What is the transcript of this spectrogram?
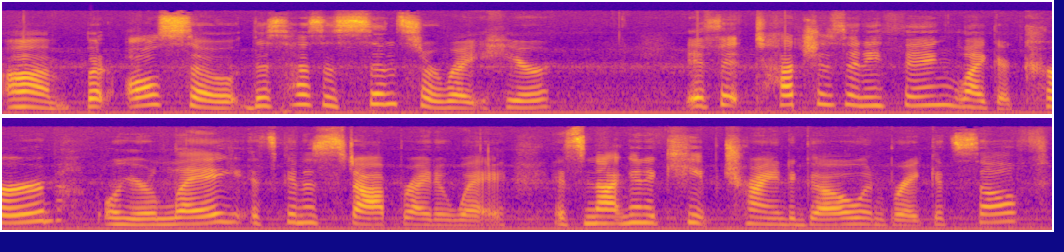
Um, but also this has a sensor right here if it touches anything like a curb or your leg, it's gonna stop right away. It's not gonna keep trying to go and break itself.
